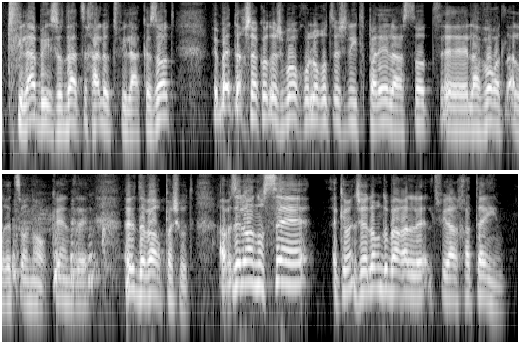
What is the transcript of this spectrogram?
שתפילה ביסודה צריכה להיות תפילה כזאת, ובטח שהקדוש ברוך הוא לא רוצה שנתפלל לעשות, אה, לעבור על רצונו, כן, זה, זה דבר פשוט. אבל זה לא הנושא, כיוון שלא מדובר על תפילה על חטאים.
